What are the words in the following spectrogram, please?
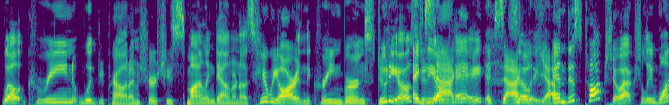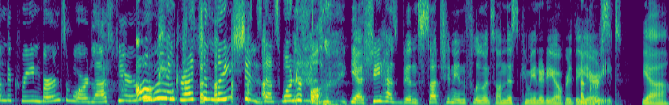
Well, Corrine would be proud. I'm sure she's smiling down on us. Here we are in the Corrine Burns studio, Studio Exactly, K. exactly, So- yeah. And this talk show actually won the Corrine Burns Award last year. Oh, congratulations. That's wonderful. Yeah, she has been such an influence on this community over the years. Agreed. Yeah,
